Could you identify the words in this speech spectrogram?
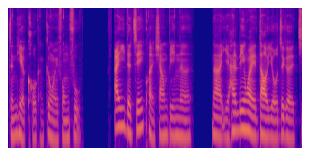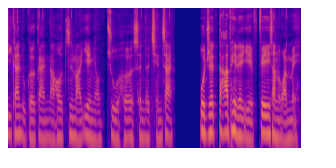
整体的口感更为丰富。爱伊的这一款香槟呢，那也和另外一道由这个鸡肝、乳鸽肝，然后芝麻叶苗组合而成的前菜，我觉得搭配的也非常的完美。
